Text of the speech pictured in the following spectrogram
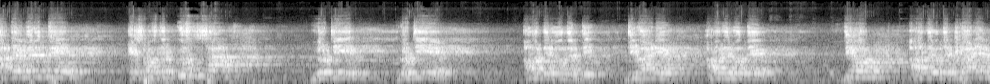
তাদের বিরুদ্ধে এই সমস্ত কুৎসা লুটিয়ে, লটিয়ে আমাদের মধ্যে ডিভাইডে আমাদের মধ্যে আমাদের মধ্যে ডিভাইডেড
